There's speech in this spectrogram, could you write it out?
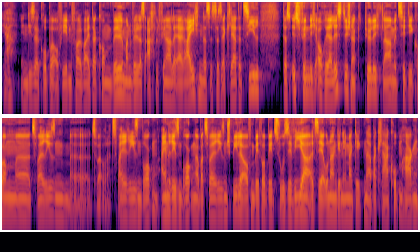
ja in dieser Gruppe auf jeden Fall weiterkommen will. Man will das Achtelfinale erreichen. Das ist das erklärte Ziel. Das ist, finde ich, auch realistisch. Natürlich, klar, mit City kommen äh, zwei Riesen, zwei, oder zwei Riesenbrocken, ein Riesenbrocken, aber zwei Riesenspiele auf dem BVB zu. Sevilla als sehr unangenehmer Gegner, aber klar, Kopenhagen,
